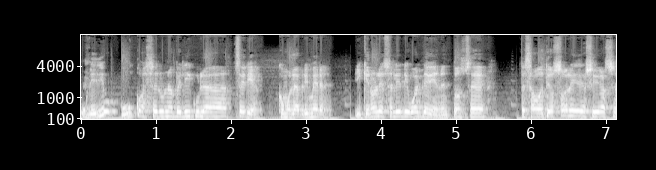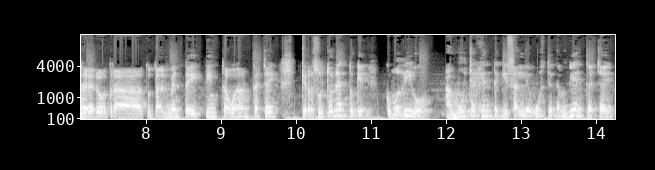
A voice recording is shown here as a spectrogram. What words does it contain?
Le dio poco hacer una película seria, como la primera, y que no le saliera igual de bien. Entonces se saboteó sola y decidió hacer otra totalmente distinta, weón, ¿cachai? Que resultó en esto, que, como digo, a mucha gente quizás le guste también, ¿cachai?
